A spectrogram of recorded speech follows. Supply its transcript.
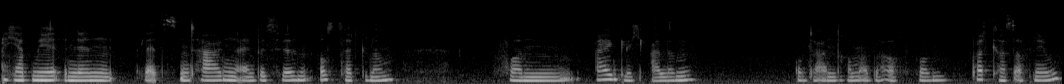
ich habe mir in den letzten Tagen ein bisschen Auszeit genommen von eigentlich allem, unter anderem aber auch vom Podcast aufnehmen,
